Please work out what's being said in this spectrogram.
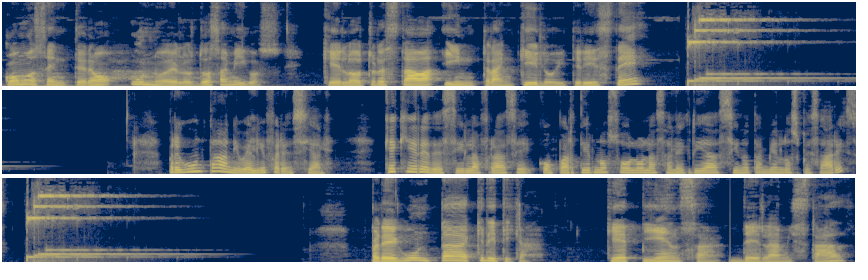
¿Cómo se enteró uno de los dos amigos que el otro estaba intranquilo y triste? Pregunta a nivel inferencial. ¿Qué quiere decir la frase compartir no solo las alegrías, sino también los pesares? Pregunta crítica. ¿Qué piensa de la amistad?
